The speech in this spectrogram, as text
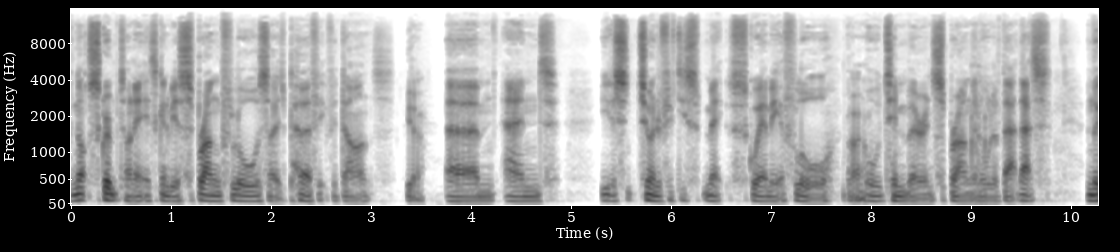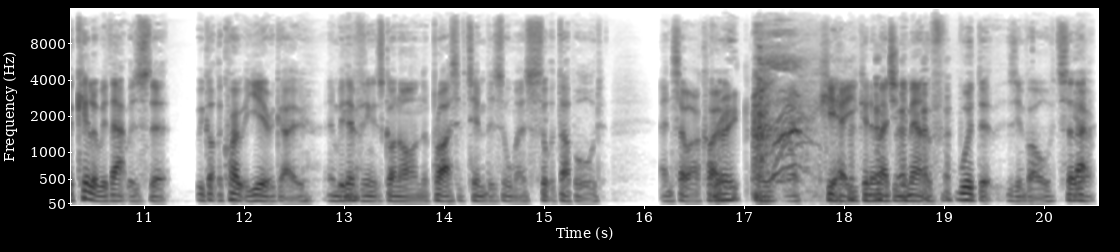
we've not scrimped on it. It's going to be a sprung floor, so it's perfect for dance. Yeah. Um, and you just 250 square meter floor, Wow. all timber and sprung and all of that. That's and the killer with that was that we got the quote a year ago, and with Yeah. everything that's gone on, the price of timber's almost sort of doubled. And so our quote, Great. uh, yeah, you can imagine the amount of wood that is involved. So that,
